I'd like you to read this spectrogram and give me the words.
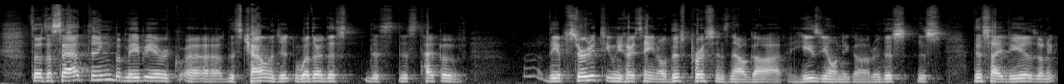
so it's a sad thing, but maybe uh, this challenge, whether this this this type of the absurdity when you start saying, "Oh, this person's now God. He's the only God," or this this this idea is only.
